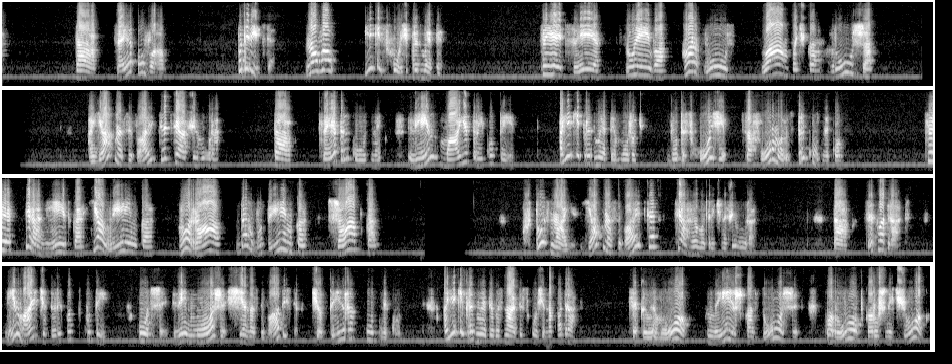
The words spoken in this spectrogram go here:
Так, це овал. Подивіться, на овал які схожі предмети? Це яйце, слива, гарбуз, лампочка, груша. А як називається ця фігура? Так, це трикутник. Він має три кути. А які предмети можуть бути схожі за формою з трикутником? Це пірамідка, ялинка, гора, дах будинка, шапка. Знає, як називається ця геометрична фігура? Так, це квадрат. Він має чотири кути. Отже, він може ще називатися чотирикутником. А які предмети ви знаєте схожі на квадрат? Це килимок, книжка, зошит, коробка, рушничок.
